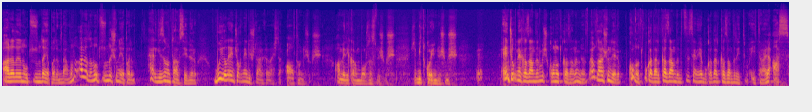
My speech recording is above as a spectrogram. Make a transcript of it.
Aralığın 30'unda yaparım ben bunu. Aralığın 30'unda şunu yaparım. Herkese onu tavsiye ediyorum. Bu yıl en çok ne düştü arkadaşlar? Altın düşmüş. Amerikan borsası düşmüş. İşte Bitcoin düşmüş. E, En çok ne kazandırmış? Konut kazandırmıyor. Ben o zaman şunu derim. Konut bu kadar kazandırırsa seneye bu kadar kazandırma ihtima- ihtimali az.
